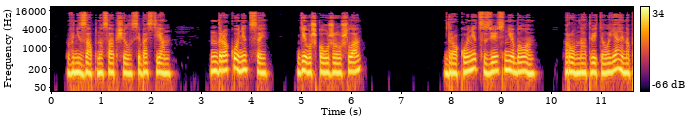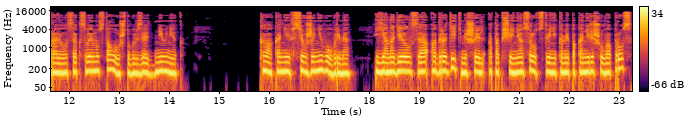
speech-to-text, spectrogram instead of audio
— внезапно сообщил Себастьян. «Драконицей. Девушка уже ушла?» «Драконец здесь не было», — ровно ответил я и направился к своему столу, чтобы взять дневник. «Как они все же не вовремя!» Я надеялся оградить Мишель от общения с родственниками, пока не решу вопрос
